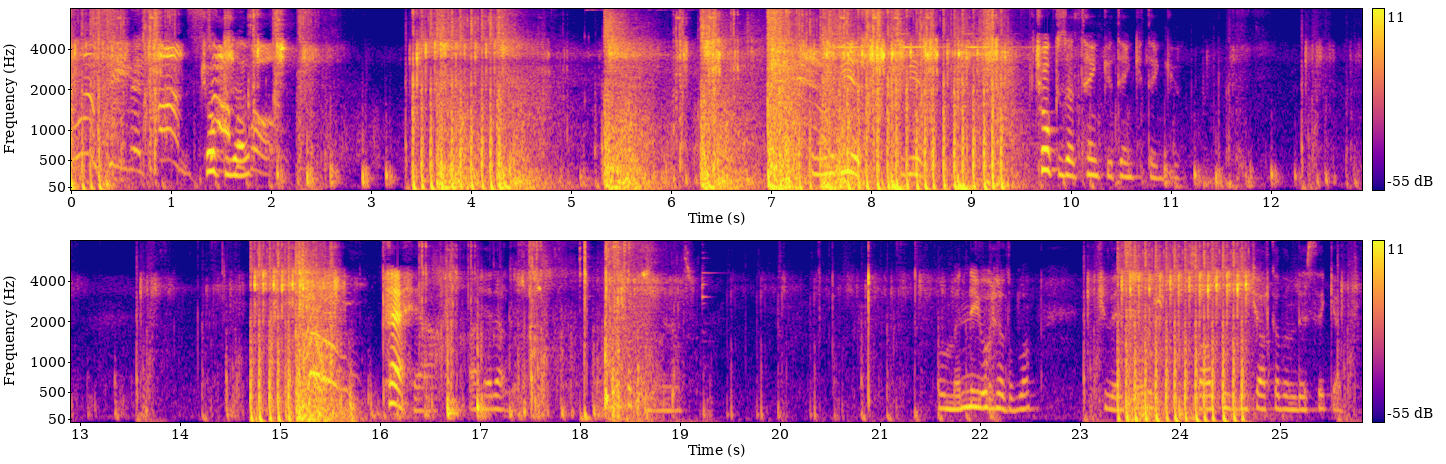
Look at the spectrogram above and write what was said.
Blue team is Çok güzel. unstoppable. Şimdi bir, bir. Çok güzel. Thank you, thank you, thank you. Heh ya. Ay helal olsun. Çok iyi oynadım. Oğlum ben de iyi oynadım lan. 2 vs 1. Sağ olsun bizim iki arkadan destek yaptı.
